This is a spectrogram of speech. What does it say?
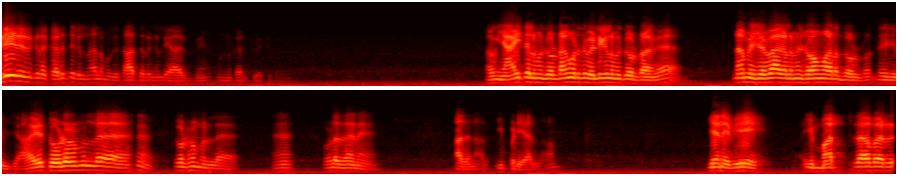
இடையில இருக்கிற கருத்துக்கள்னால நமக்கு சாத்திரங்கள் யாருக்குமே ஒண்ணு கருத்து வேற்றுமை அவங்க ஞாயிற்றுக்கிழமை சொல்றாங்க ஒருத்தர் வெள்ளிக்கிழமை சொல்றாங்க. நம்ம செவ்வாய்க்கிழமை சோமாரம் சொல்றோம். தெரிஞ்சு ஆக தொடரும் இல்ல. தொடரும் இல்லை. அவ்வளவுதானே? அதனால் இப்படியெல்லாம். எனவே மற்றவர்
